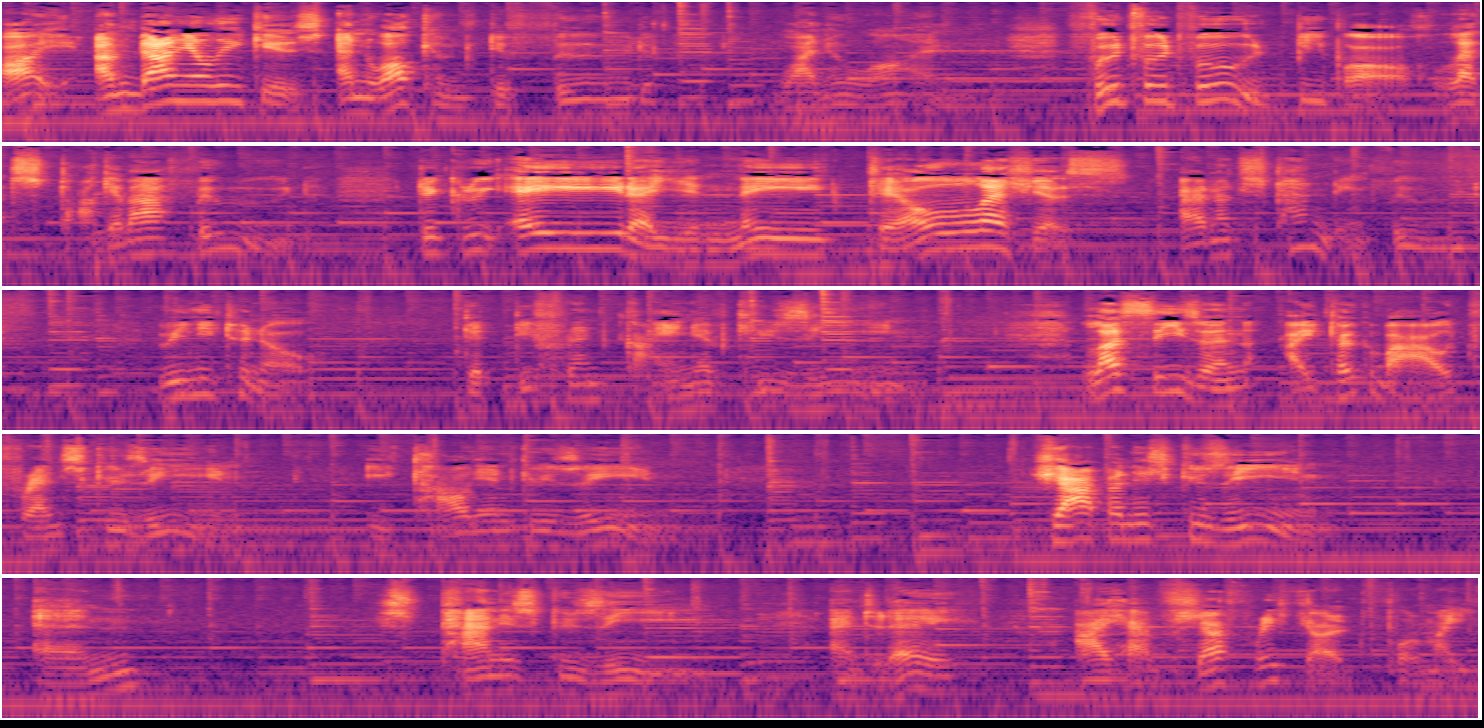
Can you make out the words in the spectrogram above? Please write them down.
Hi, I'm Daniel Lucas, and welcome to Food 101. Food, food, food, people. Let's talk about food. To create a unique, delicious, and outstanding food, we need to know the different kind of cuisine. Last season, I talked about French cuisine, Italian cuisine, Japanese cuisine, and Spanish cuisine. And today, I have Chef Richard for my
